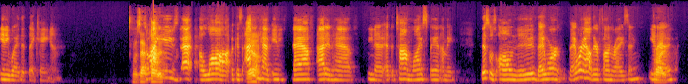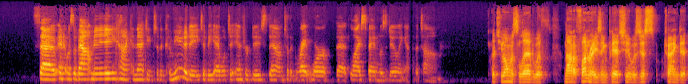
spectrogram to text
any way that they can. Was that so part I of, use that a lot because I Yeah. didn't have any staff. I didn't have, you know, at the time lifespan. I mean, this was all new. They weren't they weren't out there fundraising, you Right. know. So, and it was about me kind of connecting to the community to be able to introduce them to the great work that Lifespan was doing at the time. But you almost led with not a fundraising pitch. It was just trying to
